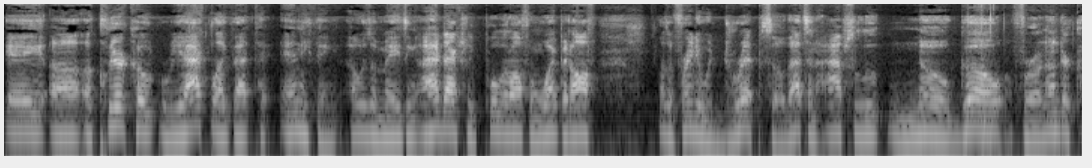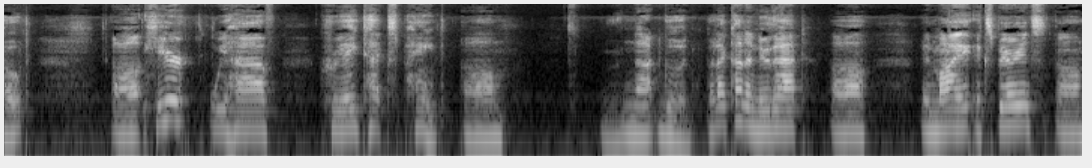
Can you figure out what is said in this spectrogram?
a, uh, a clear coat react like that to anything. That was amazing. I had to actually pull it off and wipe it off I was afraid it would drip, so that's an absolute no-go for an undercoat. Uh, here we have Createx paint. Um, not good, but I kind of knew that. Uh, in my experience, uh,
